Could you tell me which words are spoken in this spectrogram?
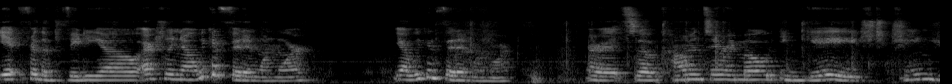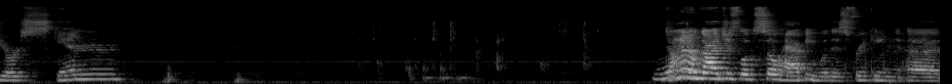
it for the video. Actually, no, we can fit in one more. Yeah, we can fit in one more. Alright, so commentary mode engaged. Change your skin. Dino guy just looks so happy with his freaking uh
